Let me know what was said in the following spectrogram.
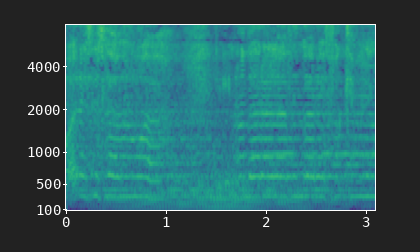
What is this love and war? You know that I love and that I fucking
